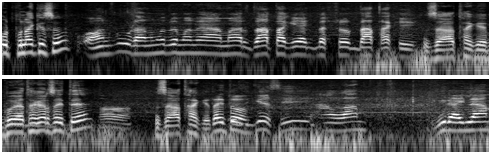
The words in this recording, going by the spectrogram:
উঠবো না কিছু? অনকু মধ্যে মানে আমার যা থাকে এক দেড়শো যা থাকে। যা থাকে বয়া থাকার চাইতে? হ্যাঁ। যা থাকে তাই তো? গেছি আনলাম জিরাইলাম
